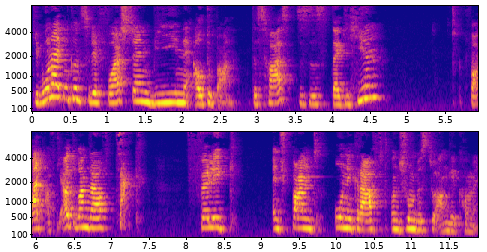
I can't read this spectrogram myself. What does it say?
Gewohnheiten kannst du dir vorstellen wie eine Autobahn. Das heißt, das ist dein Gehirn, fahrt auf die Autobahn drauf, zack, völlig entspannt, ohne Kraft und schon bist du angekommen.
